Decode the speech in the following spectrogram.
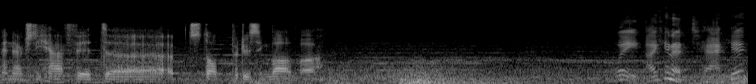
and actually have it uh, stop producing lava. Wait, I can attack it?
